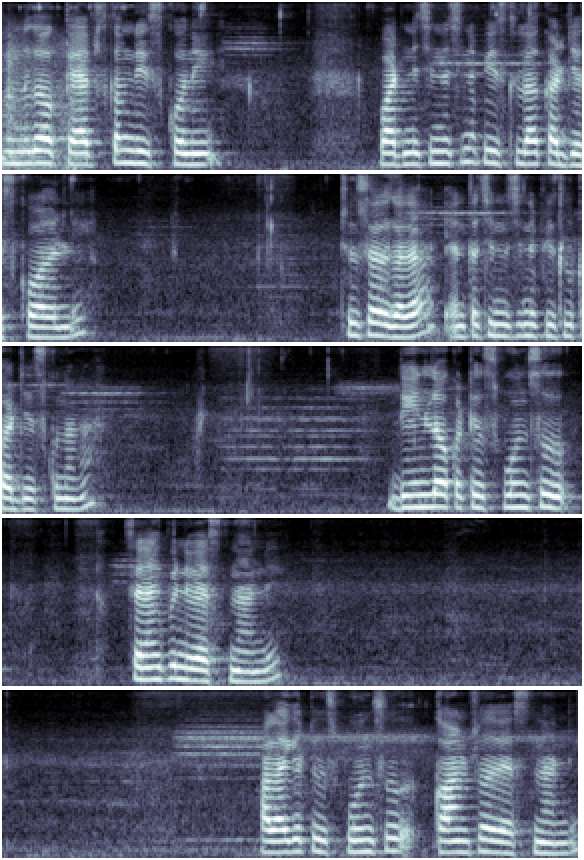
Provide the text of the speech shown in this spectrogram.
ముందుగా ఒక క్యాప్సికమ్ తీసుకొని వాటిని చిన్న చిన్న పీసులా కట్ చేసుకోవాలండి. చూసారు కదా ఎంత చిన్న చిన్న పీసులు కట్ చేసుకున్నానో? దీనిలో ఒక టూ స్పూన్స్ శనగపిండి వేస్తున్నాను అండి అలాగే టూ స్పూన్స్ కార్న్ఫ్లోర్ వేస్తుందండి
